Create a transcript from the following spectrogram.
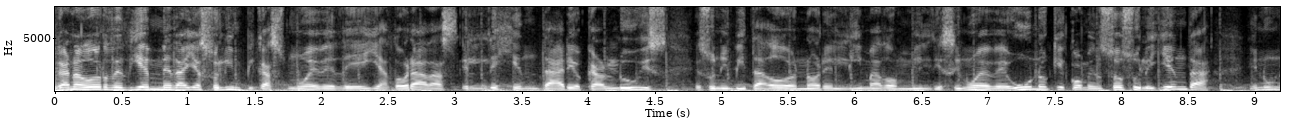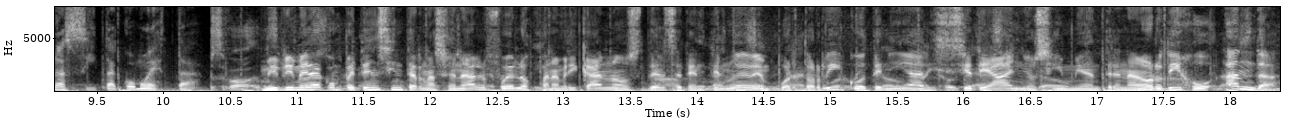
Ganador de 10 medallas olímpicas, 9 de ellas doradas, el legendario Carl Lewis es un invitado de honor en Lima 2019, uno que comenzó su leyenda en una cita como esta. Mi primera competencia internacional fue los Panamericanos del 79 en Puerto Rico, tenía 17 años y mi entrenador dijo, anda.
